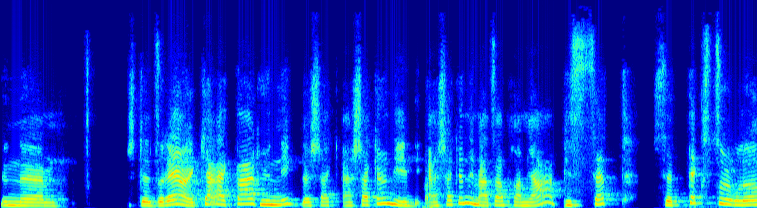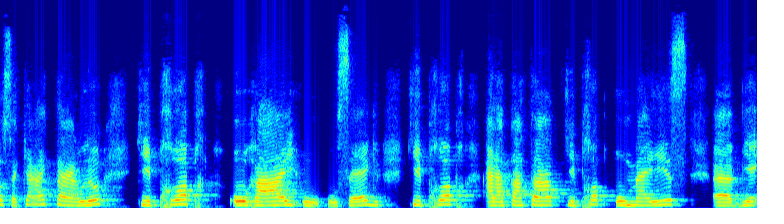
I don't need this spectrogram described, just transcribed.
une je te dirais, un caractère unique de chaque, à, chacun des, à chacune des matières premières. Puis cette, cette texture-là, ce caractère-là, qui est propre au rail, au, au, seigle, qui est propre à la patate, qui est propre au maïs, euh, bien,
